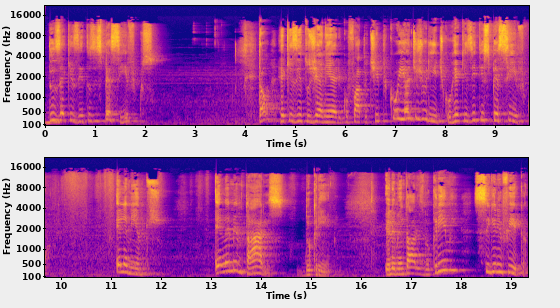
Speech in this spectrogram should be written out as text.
dos requisitos específicos. Então, requisito genérico, fato típico e antijurídico, requisito específico. Elementos. elementares do crime. Elementares do crime significa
